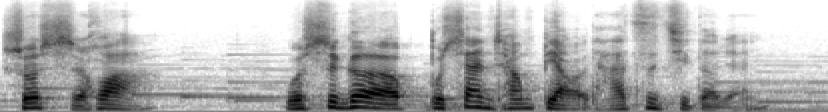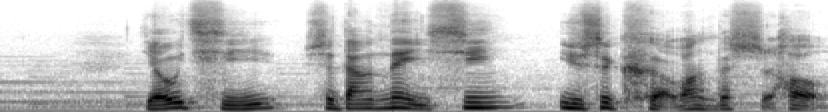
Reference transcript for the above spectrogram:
说实话，我是个不擅长表达自己的人，尤其是当内心愈是渴望的时候，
